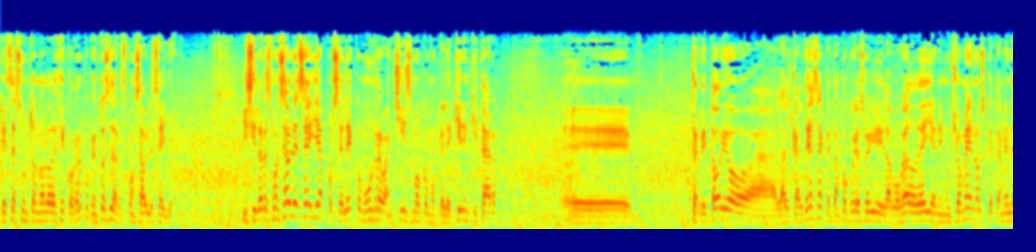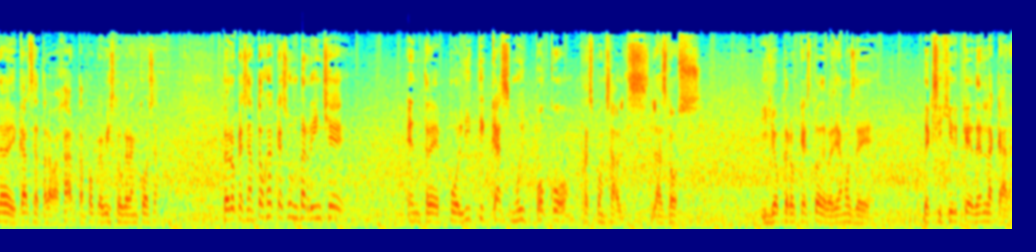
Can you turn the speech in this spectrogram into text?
que este asunto no lo deje correr, porque entonces la responsable es ella. Y si la responsable es ella, pues se lee como un revanchismo, como que le quieren quitar eh, territorio a la alcaldesa, que tampoco yo soy el abogado de ella, ni mucho menos, que también debe dedicarse a trabajar, tampoco he visto gran cosa, pero que se antoja que es un berrinche entre políticas muy poco responsables, las dos. Y yo creo que esto deberíamos de, exigir que den la cara.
